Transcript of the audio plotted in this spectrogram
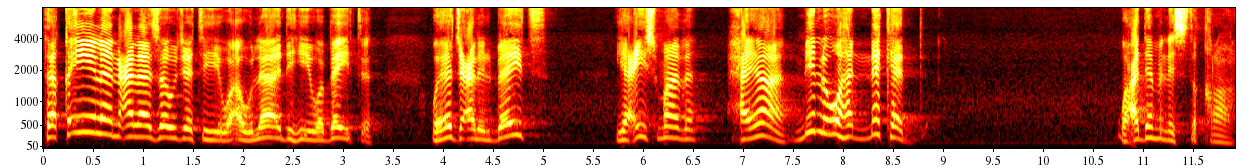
ثقيلا على زوجته وأولاده وبيته. ويجعل البيت يعيش ماذا؟ حياة. ملؤها النكد. وعدم الاستقرار.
